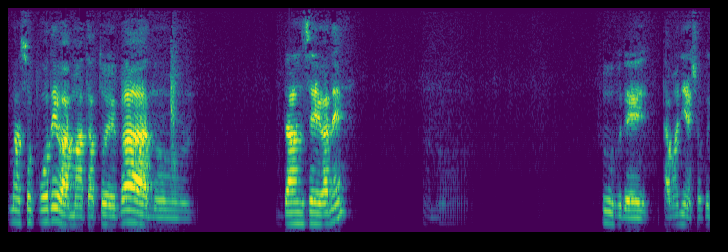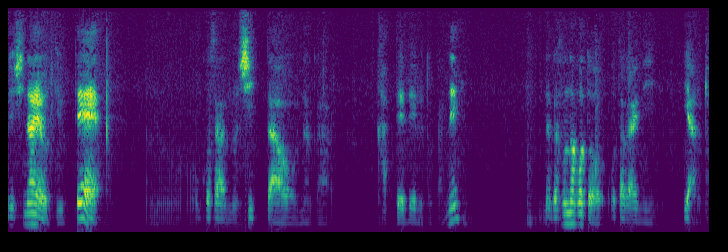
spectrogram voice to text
まあそこではまあ例えば、あの、男性がね、あの夫婦でたまには食事しなよって言って、お子さんのシッターをなんか買って出るとかね。なんかそんなことをお互いにやると。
